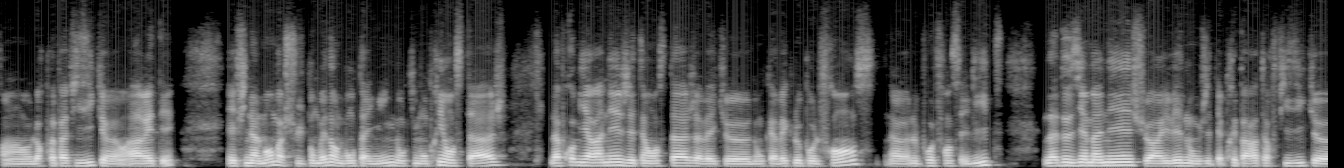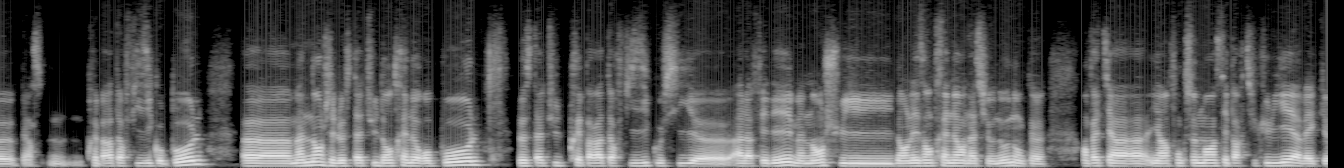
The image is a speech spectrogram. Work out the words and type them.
Enfin, leur prépa physique a arrêté. Et finalement, bah, je suis tombé dans le bon timing. Donc, ils m'ont pris en stage. La première année, j'étais en stage avec, donc avec le pôle France, le pôle France Élite. La deuxième année, je suis arrivé, donc j'étais préparateur physique, euh, préparateur physique au pôle. Euh, maintenant, j'ai le statut d'entraîneur au pôle, le statut de préparateur physique aussi euh, à la Fédé. Maintenant, je suis dans les entraîneurs nationaux. Donc, en fait, il y a, un fonctionnement assez particulier avec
